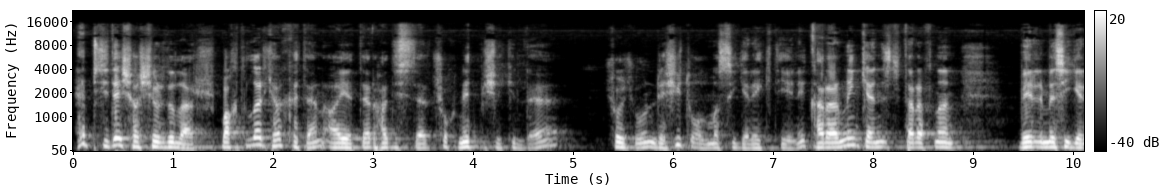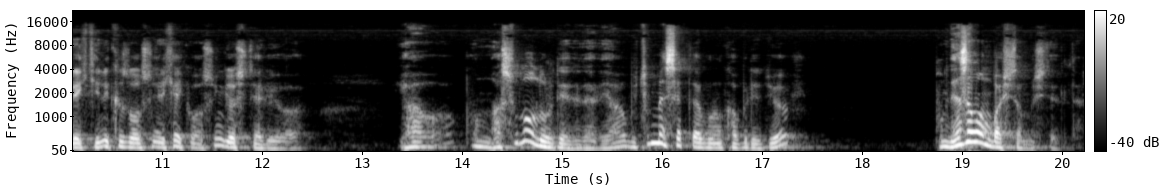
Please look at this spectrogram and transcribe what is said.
hepsi de şaşırdılar. Baktılar ki hakikaten ayetler, hadisler çok net bir şekilde çocuğun reşit olması gerektiğini, kararının kendisi tarafından verilmesi gerektiğini kız olsun erkek olsun gösteriyor. Ya bu nasıl olur dediler ya. Bütün mezhepler bunu kabul ediyor. Bu ne zaman başlamış dediler.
